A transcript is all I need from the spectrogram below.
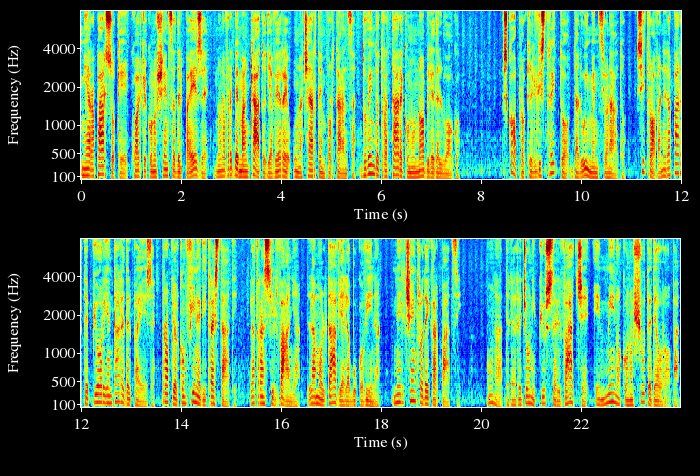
Mi era parso che qualche conoscenza del paese non avrebbe mancato di avere una certa importanza, dovendo trattare con un nobile del luogo scopro che il distretto da lui menzionato si trova nella parte più orientale del paese, proprio al confine di tre stati, la Transilvania, la Moldavia e la Bucovina, nel centro dei Carpazi, una delle regioni più selvagge e meno conosciute d'Europa.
